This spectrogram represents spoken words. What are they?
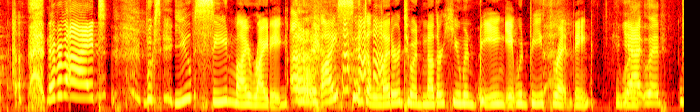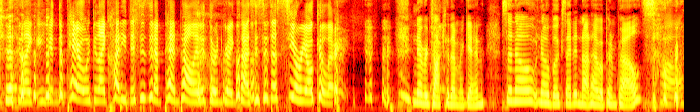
Never mind. books. You've seen my writing. if I sent a letter to another human being, it would be threatening. Yeah, it would. Be like you- the parent would be like, "Honey, this isn't a pen pal in a third grade class. This is a serial killer." Never talk to them again. So no, no books. I did not have a pen pal. So Aw.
